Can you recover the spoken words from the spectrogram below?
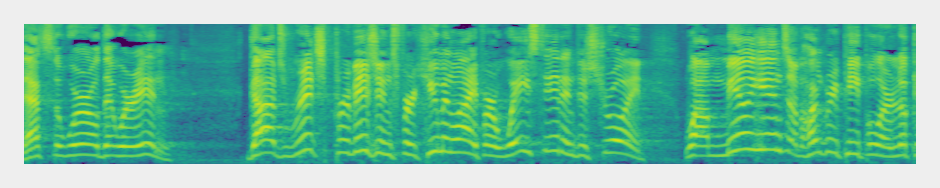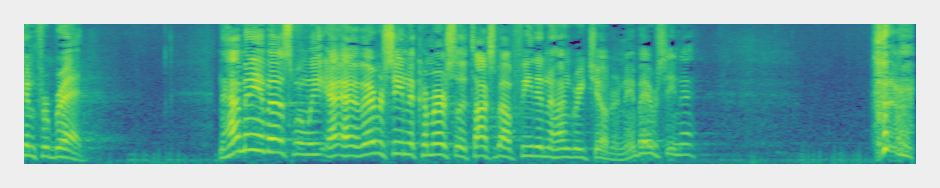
That's the world that we're in. God's rich provisions for human life are wasted and destroyed while millions of hungry people are looking for bread. Now, how many of us, when we have ever seen a commercial that talks about feeding the hungry children? Anybody ever seen that?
